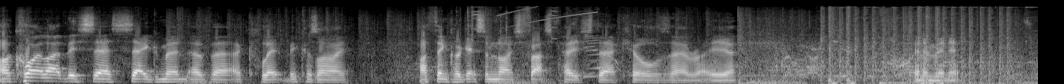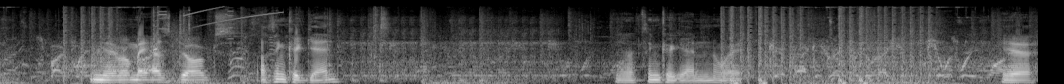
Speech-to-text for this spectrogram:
I quite like this uh, segment of uh, a clip because I I think I get some nice fast-paced uh, kills there right here. In a minute yeah my mate has dogs I think again yeah, think again, in a way. Yeah.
